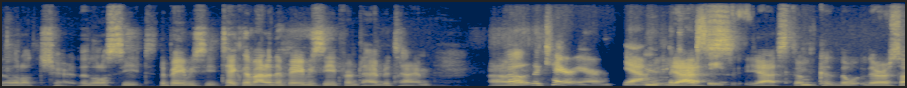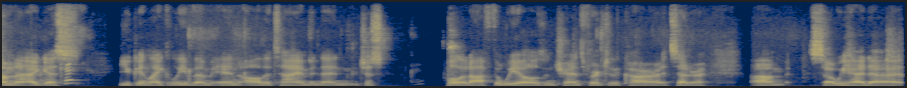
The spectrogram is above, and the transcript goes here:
The little chair, the little seat, the baby seat. Take them out of the baby seat from time to time. Um, oh, the carrier. Yeah. Mm. The car yes, seat. yes. The, 'cause the, there are some that I guess Okay. you can like leave them in all the time and then just pull it off the wheels and transfer it to the car, etc. Um, so we had uh,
